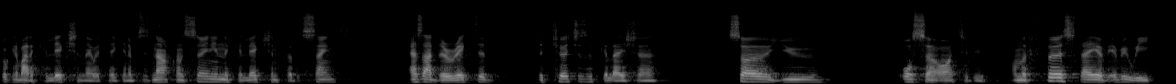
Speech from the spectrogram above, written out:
talking about a collection they were taking up. He says, Now concerning the collection for the saints, as I directed the churches of Galatia, so you also are to do. On the first day of every week,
